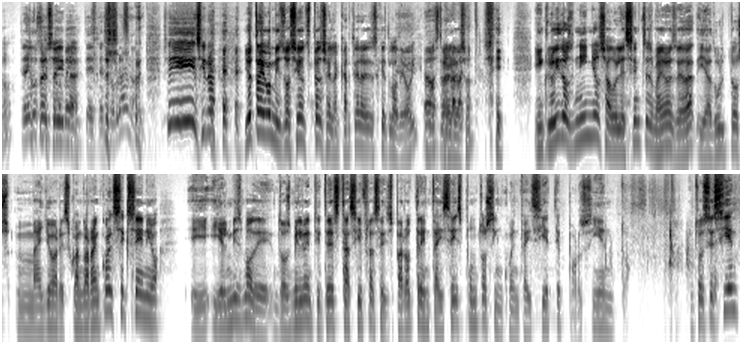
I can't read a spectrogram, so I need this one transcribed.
¿No? Traigo ¿Tú traes ahí la- 120, ¿te sobran o? Sí, sí, no. Yo traigo mis 200 pesos en la cartera, es que es lo de hoy. Traigo la eso. Sí. Incluidos niños, adolescentes mayores de edad y adultos mayores. Cuando arrancó el sexenio y, y el mismo de 2023, esta cifra se disparó 36.57%. Entonces, 100,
